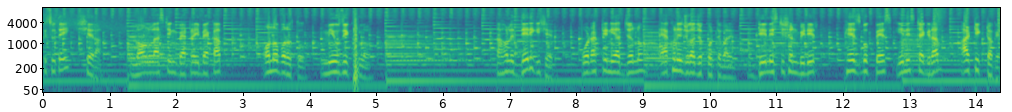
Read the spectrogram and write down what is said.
কিছুতেই সেরা। লং লাস্টিং ব্যাটারি ব্যাকআপ, অনবরত মিউজিক ফ্লো তাহলে দেরি কিসের? প্রোডাক্টটি নেওয়ার জন্য এখনই যোগাযোগ করতে পারেন। ডিল স্টেশন বিডির ফেসবুক পেজ, ইনস্টাগ্রাম আর টিকটকে।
